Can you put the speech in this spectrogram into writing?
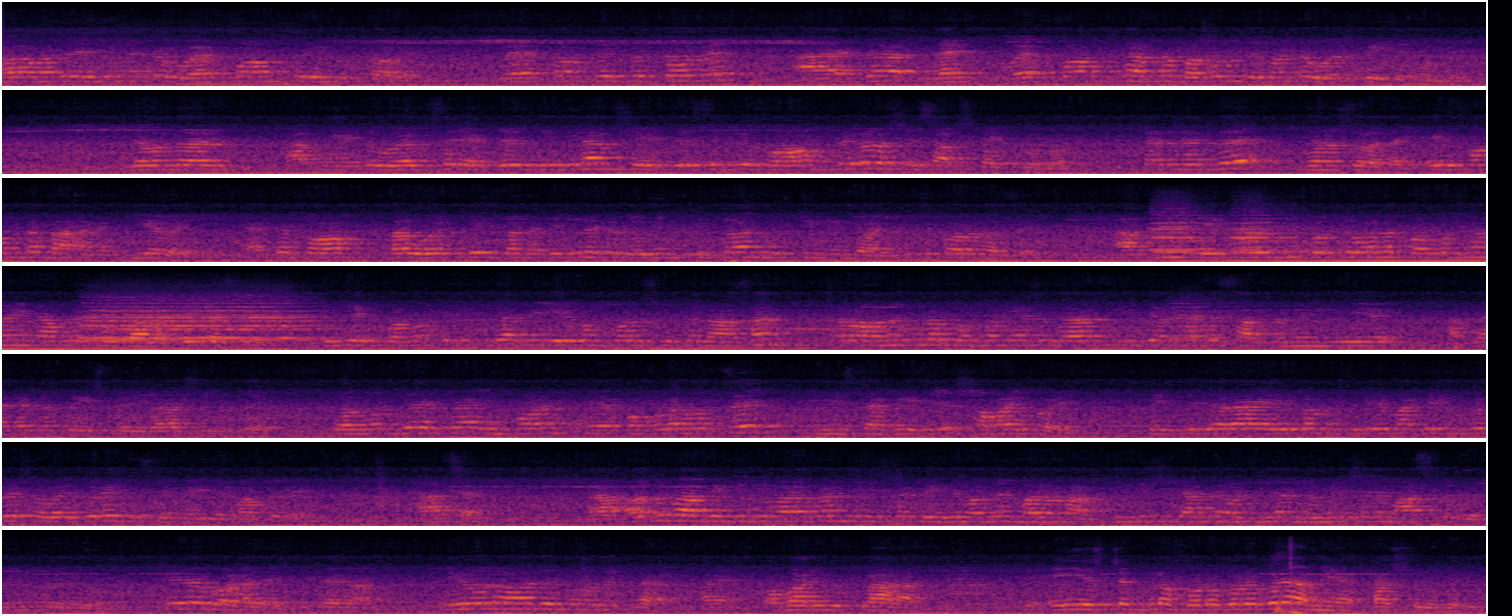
তাহলে আমাদের জন্য একটা ফর্ম তৈরি করতে হবে। তৈরি করতে হবে, আর একটা আমরা বসাবো যে কোনো একটা যেমন আপনি একটা দিয়ে দিলাম, সেই গিয়ে পেল, সে করল। যেন চলে থাকে এই হবে একটা বা ওয়েব পেজ বানাতে গেলে একটা ডোমেন কিনতে হয় হয় কিছু খরচ আছে। আপনি এরপরে যদি করতে পারলে প্রফেশনালি খুব ভালো, ঠিক আছে? কিন্তু এই প্রথম যদি আপনি এরকম খরচ করতে না চান তাহলে অনেকগুলো কোম্পানি আছে যারা ফ্রিতে আপনাকে সাপ্লিমেন্ট দিয়ে আপনাকে একটা পেজ তৈরি করার সুযোগ দেয় তার মধ্যে একটা ইম্পর্টেন্ট পপুলার হচ্ছে ইনস্টা পেজ সবাই করে। কিন্তু যারা এরকম ভিডিও মার্কেটিং করে, সবাই করে ইনস্টা পেজের মাধ্যমে। আচ্ছা অথবা আপনি যদি মনে করেন জিনিসটা পেজের মাধ্যমে বানানো না কিন্তু সেটা আমি অরিজিনাল ডোমেনের সাথে মাস্ক করব লিঙ্ক করে দেবো। সেটাও করা যায় তাই না এই হলো আমাদের মূলত মানে ওভারভিউ প্ল্যান আর কি। এই স্টেপগুলো ফলো করে করে আমি কাজ শুরু করি।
